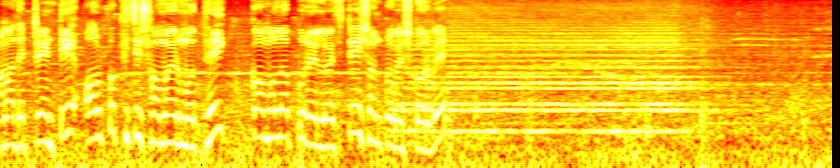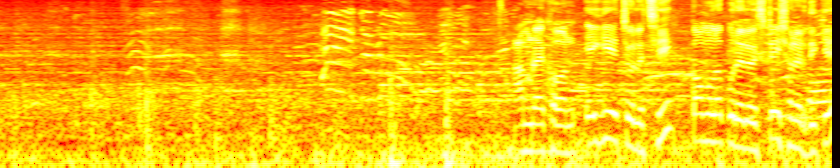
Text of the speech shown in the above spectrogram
আমাদের ট্রেনটি অল্প কিছু সময়ের মধ্যেই কমলাপুর রেলওয়ে স্টেশন প্রবেশ করবে। আমরা এখন এগিয়ে চলেছি কমলাপুর রেলওয়ে স্টেশনের দিকে।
